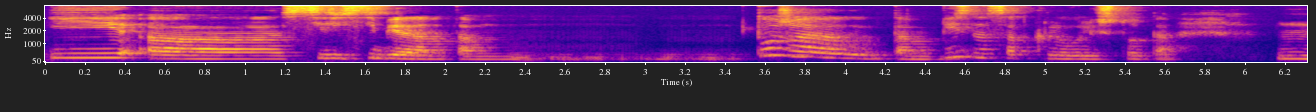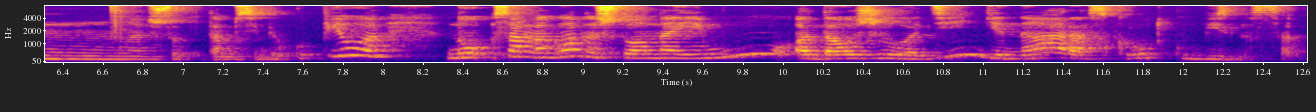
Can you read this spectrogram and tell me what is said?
и э, себе она там тоже там бизнес открыл или что-то что-то там себе купила. Но самое главное что она ему одолжила деньги на раскрутку бизнеса.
